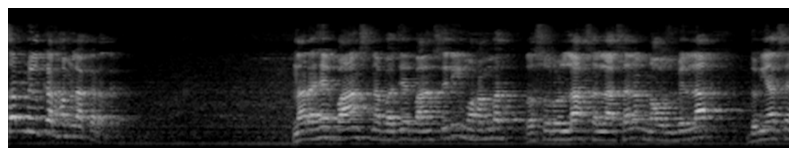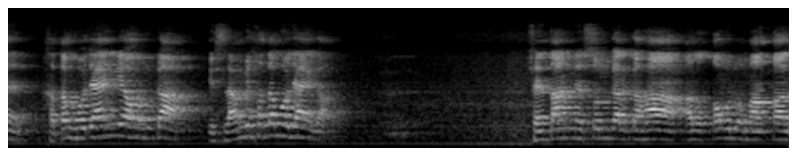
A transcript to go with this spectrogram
सब मिलकर हमला कर दे। न रहे बाँस, न बजे बांसुरी, मोहम्मद रसूलुल्लाह सल्लल्लाहु अलैहि वसल्लम नौजबिल्ला दुनिया से ख़त्म हो जाएँगे और उनका इस्लाम भी ख़त्म हो जाएगा। शैतान ने सुनकर कहा, अलकौल माकाल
